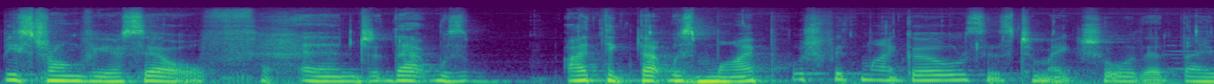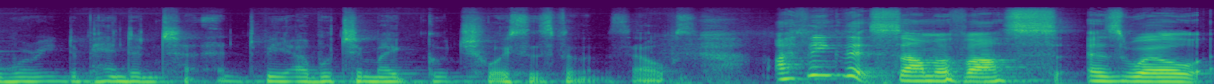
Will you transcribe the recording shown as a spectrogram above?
be strong for yourself. And that was, I think that was my push with my girls is to make sure that they were independent and to be able to make good choices for themselves. I think that some of us, as well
